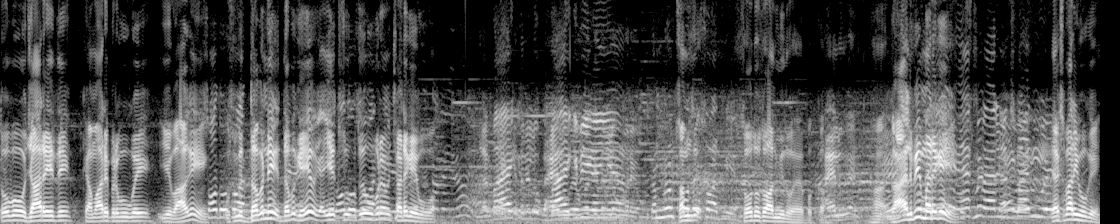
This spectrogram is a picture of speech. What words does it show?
तो वो जा रहे थे कि हमारे प्रभु गए ये भागे उसमें दबने दब गए एक सौ से ऊपर में चढ़ गए वो? कम से सौ दो सौ आदमी तो है पक्का। हाँ? घायल भी मर गए। एक्सपायरी हो गए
